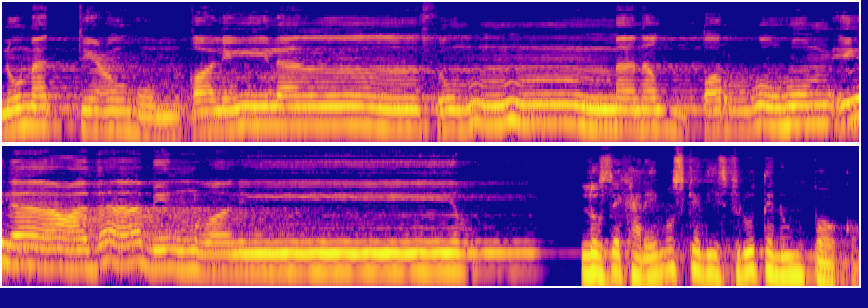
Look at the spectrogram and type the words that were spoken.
نمتعهم قليلا ثم نضطرهم الى عذاب غليظ Los dejaremos que disfruten un poco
